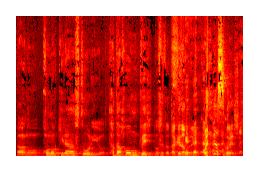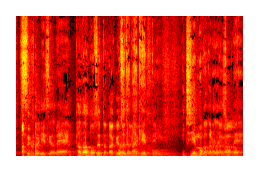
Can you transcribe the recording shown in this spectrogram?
あのこのキラーストーリーをただホームページに載せただけだという。これがすごいでしょ。すごいですよね。ただ載せただけだ載せただけっていう。1円もかからないですよね。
